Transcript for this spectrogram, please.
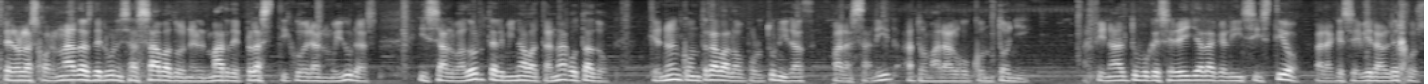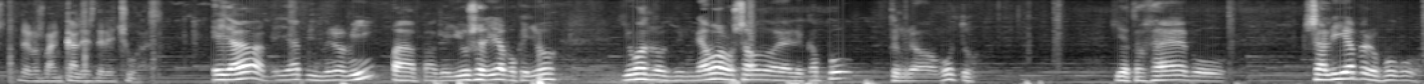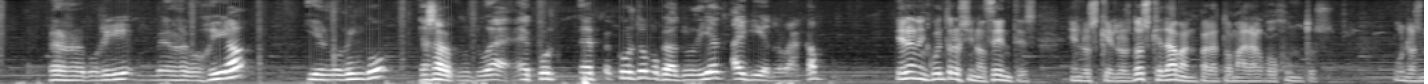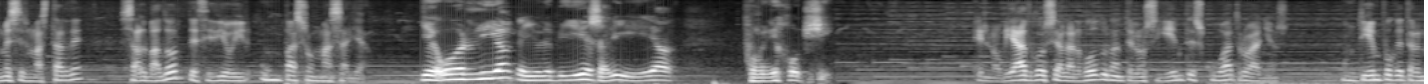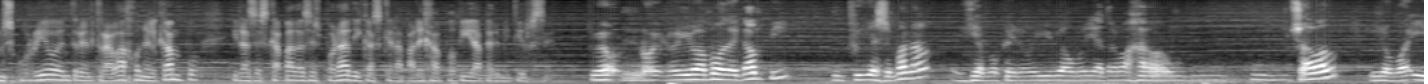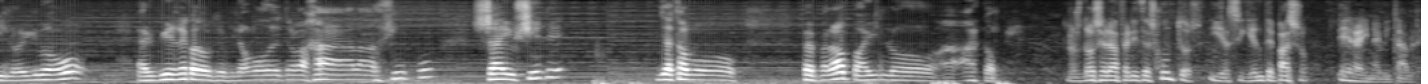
Pero las jornadas de lunes a sábado en el mar de plástico eran muy duras y Salvador terminaba tan agotado que no encontraba la oportunidad para salir a tomar algo con Toñi. Al final tuvo que ser ella la que le insistió para que se vieran lejos de los bancales de lechugas. Ella, ella primero a mí, para que yo saliera, porque yo, yo cuando terminaba los sábados en el campo, terminaba muerto. Y entonces pues, salía, pero poco. Me, recorrí, me recogía y el domingo, ya sabes cómo tú ves, es corto, es corto porque otro día hay que ir a trabajar campo. Eran encuentros inocentes en los que los dos quedaban para tomar algo juntos. Unos meses más tarde, Salvador decidió ir un paso más allá. Llegó el día que yo le pedí salir y ella pues me dijo que sí. El noviazgo se alargó durante los siguientes cuatro años, un tiempo que transcurrió entre el trabajo en el campo y las escapadas esporádicas que la pareja podía permitirse. No, no, íbamos de camping un fin de semana, decíamos que no íbamos a trabajar un, sábado y no, y íbamos el viernes cuando terminamos de trabajar a las 5, 6 o 7, ya estamos preparados para irnos al camping. Los dos eran felices juntos y el siguiente paso era inevitable.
